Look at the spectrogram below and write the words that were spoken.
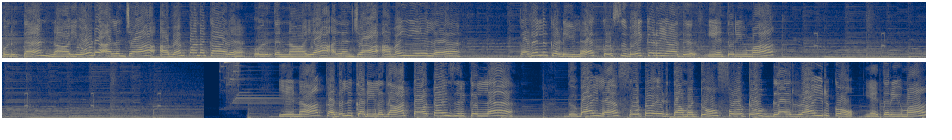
ஒருத்தன் நாயோட அலைஞ்சா அவன் பணக்காரன். ஒருத்தன் நாயா அலைஞ்சா அவன் ஏழை. கடலுக்கடியில கொசுவே கிடையாது. ஏன் தெரியுமா? ஏன்னா கடலுக்கடியில தான் டாட்டாய்ஸ் இருக்குல்ல. துபாயில போட்டோ எடுத்தா மட்டும் போட்டோ பிளர்ரா இருக்கும். ஏன் தெரியுமா?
